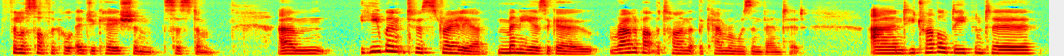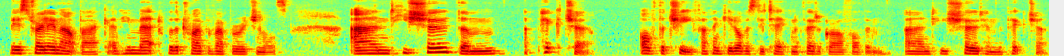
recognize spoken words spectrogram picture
philosophical education system. Um, he went to Australia many years ago, round about the time that the camera was invented, and he travelled deep into the Australian outback and he met with a tribe of Aboriginals and he showed them a picture of the chief. I think he'd obviously taken a photograph of him and he showed him the picture.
